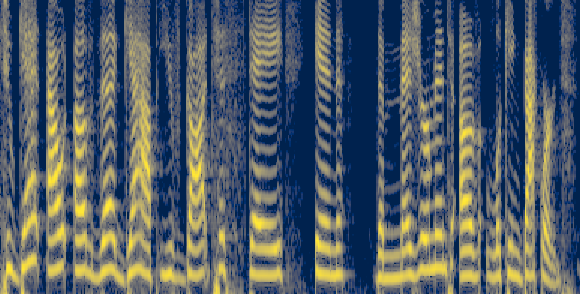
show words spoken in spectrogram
To get out of the gap, you've got to stay in the measurement of looking backwards.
